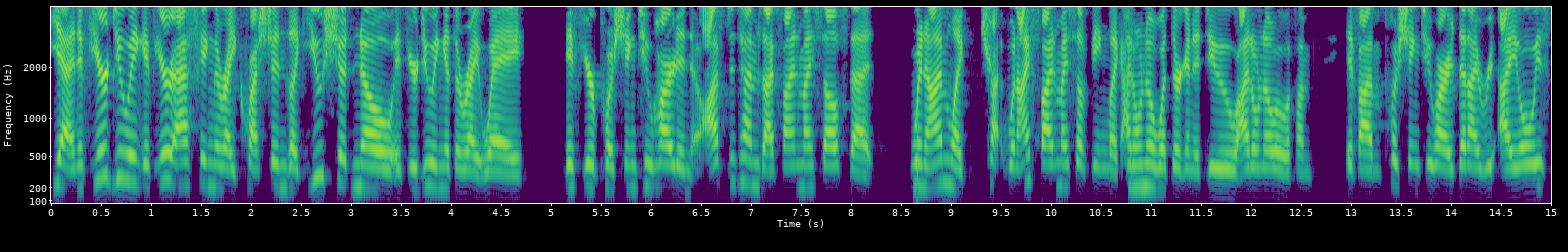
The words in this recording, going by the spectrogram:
Yeah, and if you're doing, if you're asking the right questions, like you should know if you're doing it the right way. If you're pushing too hard, and oftentimes I find myself that when I'm like, try, when I find myself being like, I don't know what they're gonna do. I don't know if I'm if I'm pushing too hard. Then I re- I always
